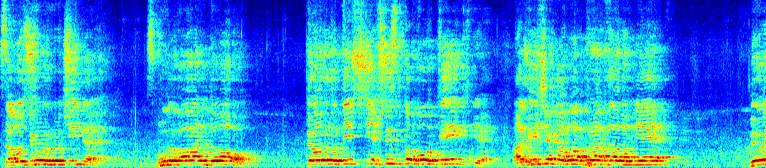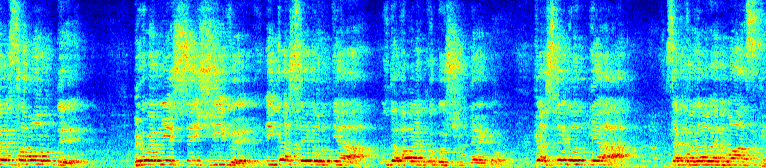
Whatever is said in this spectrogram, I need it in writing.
Założyłem rodzinę, zbudowałem dom. Teoretycznie wszystko było pięknie, ale wiecie jaka była prawda o mnie? Byłem samotny, byłem nieszczęśliwy i każdego dnia udawałem kogoś innego. Każdego dnia zakładałem maskę.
